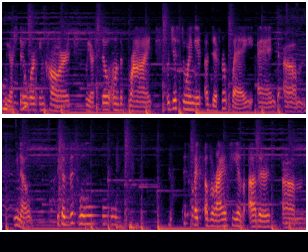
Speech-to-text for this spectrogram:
We are still mm-hmm. working hard. We are still on the grind. We're just doing it a different way. And um, you know because this will it's like a variety of other um,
